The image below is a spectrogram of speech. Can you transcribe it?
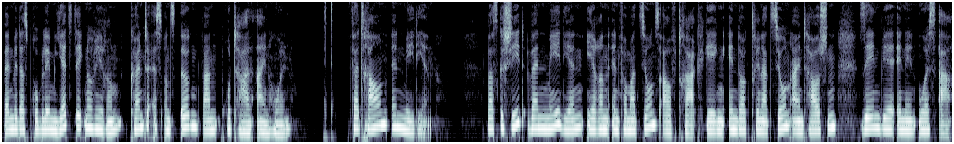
Wenn wir das Problem jetzt ignorieren, könnte es uns irgendwann brutal einholen. Vertrauen in Medien. Was geschieht, wenn Medien ihren Informationsauftrag gegen Indoktrination eintauschen, sehen wir in den USA,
